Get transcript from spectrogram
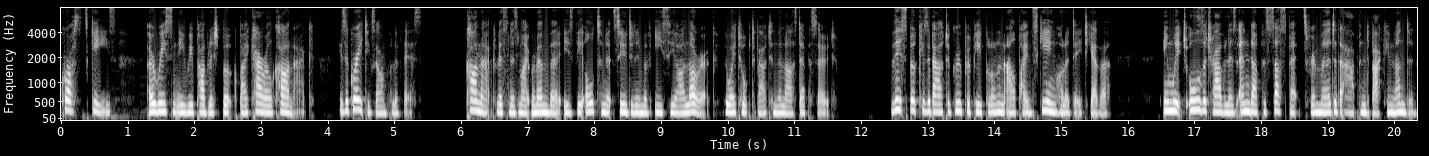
Crossed Skis, a recently republished book by Carol Carnac, is a great example of this. Carnac, listeners might remember, is the alternate pseudonym of E.C.R. Lorac, who I talked about in the last episode. This book is about a group of people on an alpine skiing holiday together, in which all the travellers end up as suspects for a murder that happened back in London.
